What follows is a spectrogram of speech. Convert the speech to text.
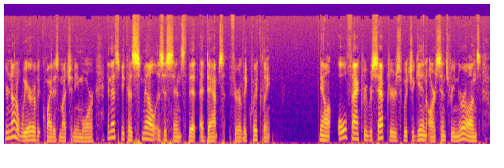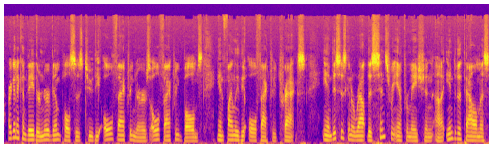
You're not aware of it quite as much anymore, and that's because smell is a sense that adapts fairly quickly. Now, olfactory receptors, which again are sensory neurons, are going to convey their nerve impulses to the olfactory nerves, olfactory bulbs, and finally the olfactory tracts. And this is going to route this sensory information uh, into the thalamus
